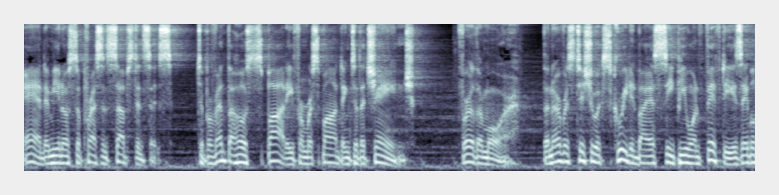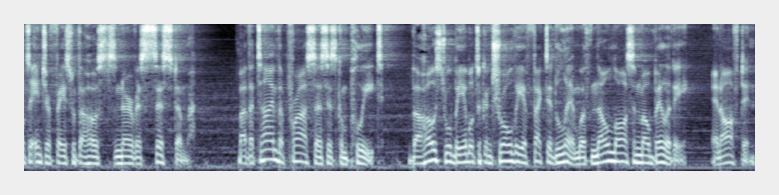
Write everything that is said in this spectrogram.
and immunosuppressant substances to prevent the host's body from responding to the change. Furthermore, the nervous tissue excreted by SCP-150 is able to interface with the host's nervous system. By the time the process is complete, the host will be able to control the affected limb with no loss in mobility, and often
